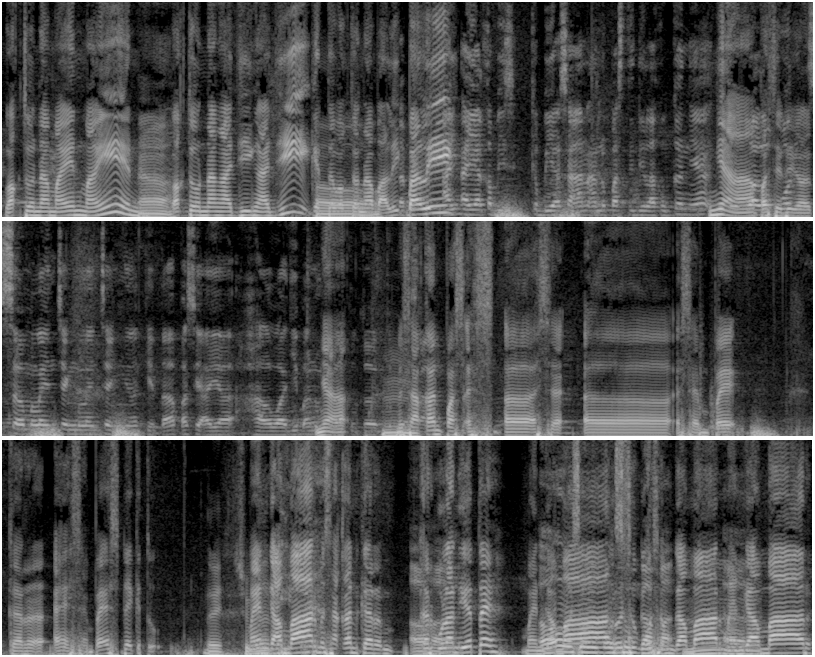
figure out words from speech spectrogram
waktu na main-main, Nah. waktu na ngaji-ngaji, kita Oh. waktu na balik-balik. Ay- aya kebi- kebiasaan anu pasti dilakukan ya. Nya, Walaupun pasti dilakukan. semelenceng-melencengnya kita pasti aya hal wajib anu Nya, dilakukan. misalkan pas S, eh, S- eh, SMP ke eh SMP SD gitu. Eh, Main gambar misalkan ke ke bulan ieu teh, main Oh, gambar, usum gambar, main gambar.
